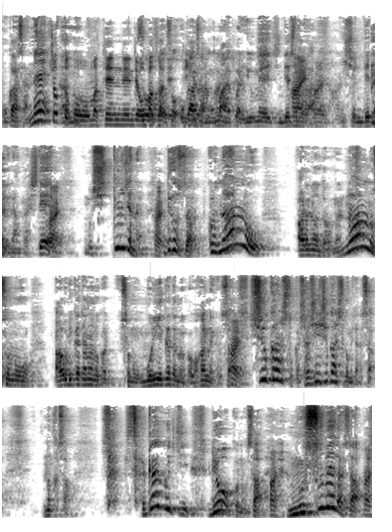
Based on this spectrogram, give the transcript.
お母さんね。い。ちょっとこう、まあ天然でおバカでそうそうお母さんもまあやっぱり有う名人でしたから、はいはいはい。一緒に出たりなんかして、はい。もう知ってるじゃない、はい。だけどさ、これ何の、あれなんだろうね。何のその、煽り方なのか、その盛り上げ方なのかわかんないけどさ、はい週刊誌とか写真週刊誌とか見たらさ、なんかさ、さ坂口良子のさ、はい娘がさ、はい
